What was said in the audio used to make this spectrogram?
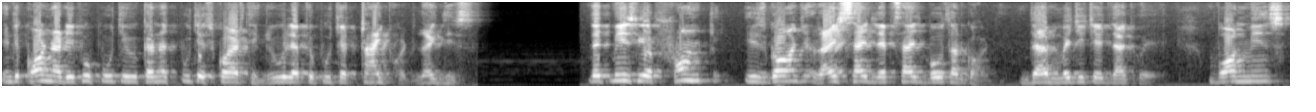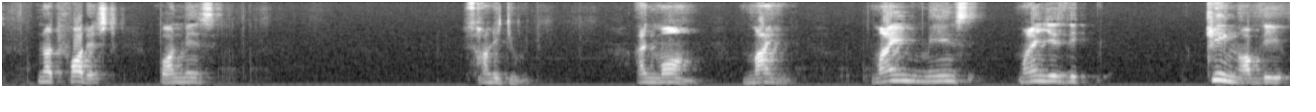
in the corner, if you put, you cannot put a square thing. You will have to put a tripod like this that means your front is God right side left side both are God They meditate that way bon means not forest bon means solitude and mon mind mind means mind is the king of the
